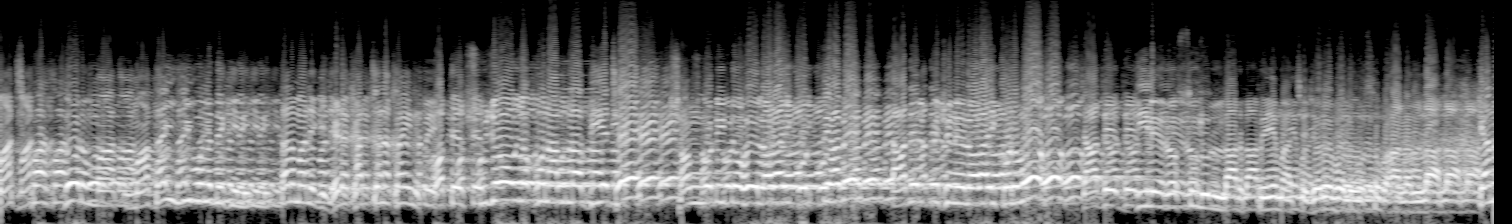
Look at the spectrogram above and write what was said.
মাছ ফাছ ধর মাছ মাথাই জীবনে দেখিনি। তার মানে কি? ঝেড়ে খাচ্ছে না খাইনি অতএব সুযোগ যখন আল্লাহ দিয়েছে সংগঠিত হয়ে লড়াই করতে হবে তাদের পিছনে লড়াই করব। যাদের দিলে রসুলুল্লাহর প্রেম আছে জোরে বলুন সুবহানাল্লাহ। কেন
